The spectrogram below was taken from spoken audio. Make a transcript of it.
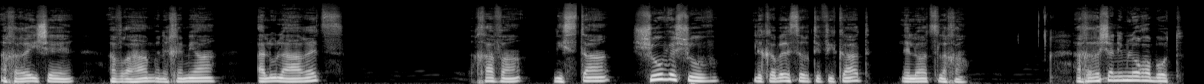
אחרי שאברהם ונחמיה עלו לארץ, חווה ניסתה שוב ושוב לקבל סרטיפיקט ללא הצלחה. אחרי שנים לא רבות,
